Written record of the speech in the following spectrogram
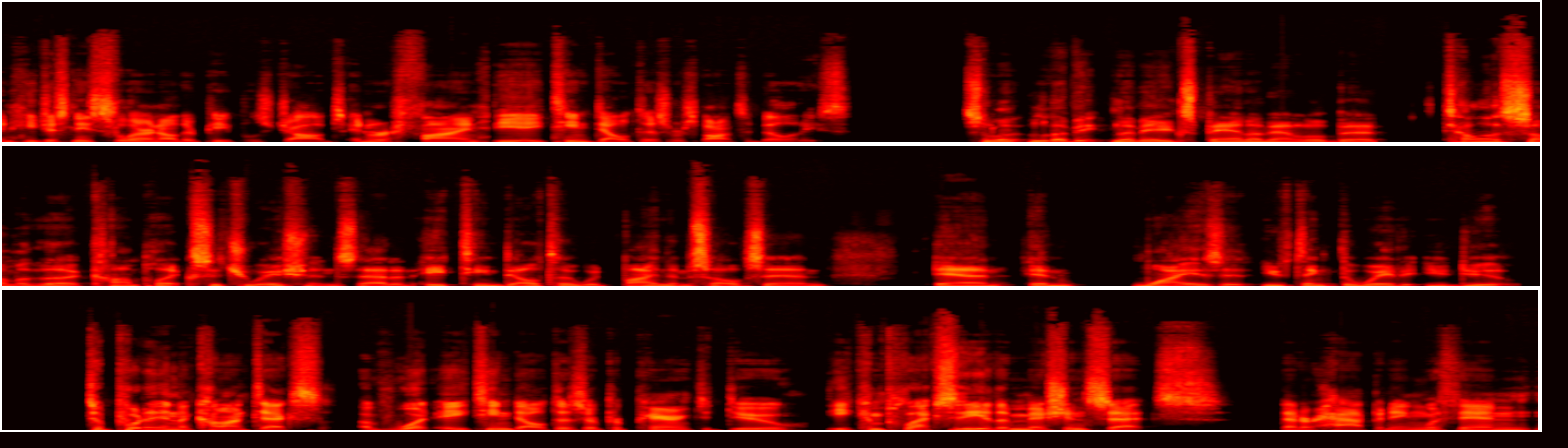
and he just needs to learn other people's jobs and refine the 18 Delta's responsibilities. So let, let me let me expand on that a little bit. Tell us some of the complex situations that an 18 Delta would find themselves in and and why is it you think the way that you do? To put it in the context of what 18 Deltas are preparing to do, the complexity of the mission sets that are happening within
